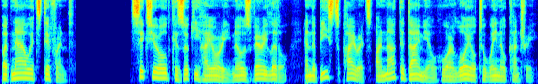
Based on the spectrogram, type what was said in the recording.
But now it's different. Six-year-old Kazuki Hiyori knows very little, and the beast's pirates are not the daimyo who are loyal to Wano country.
